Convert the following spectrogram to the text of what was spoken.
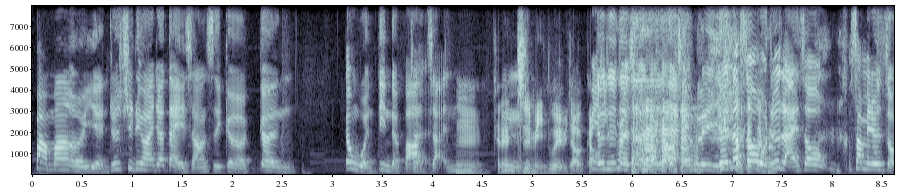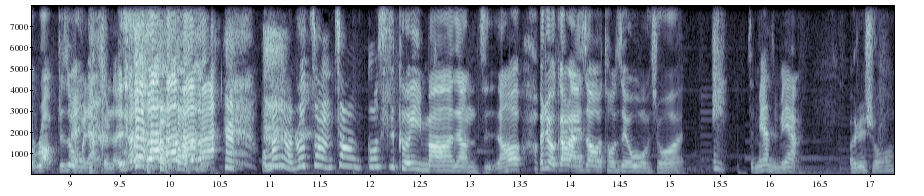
爸妈而言，就是去另外一家代理商是一个更。更稳定的发展，嗯，可能知名度也比较高。对对对对对，对，那时候我就来的时候，上面就是走 Rob，就是我们两个人。我妈想说这样这样公司可以吗？这样子，然后而且我刚来的时候，同事也问我说：“哎，怎么样怎么样？”我就说：“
